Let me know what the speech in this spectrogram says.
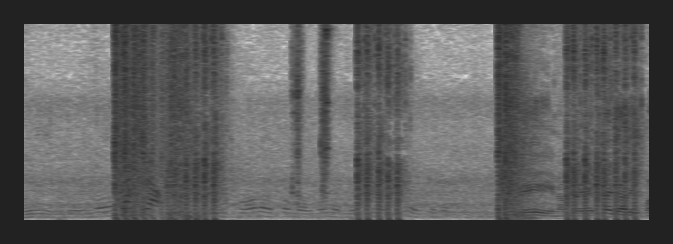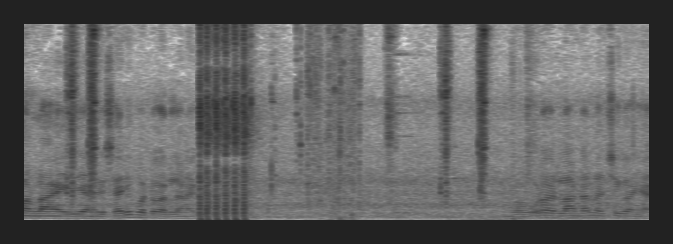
Watch out! ஏய் நம்ம எட்ட காலி பண்ணலாம்? இது எனக்கு சரிப்பட்டு வரல எனக்கு. உங்க கூட விளாண்டான்னு வச்சுக்கோங்க.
